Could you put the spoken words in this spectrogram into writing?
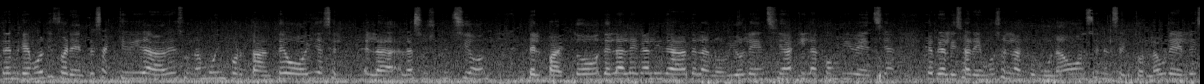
Tendremos diferentes actividades, una muy importante hoy es la, la suscripción del Pacto de la Legalidad, de la No Violencia y la Convivencia que realizaremos en la Comuna 11 en el sector Laureles,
